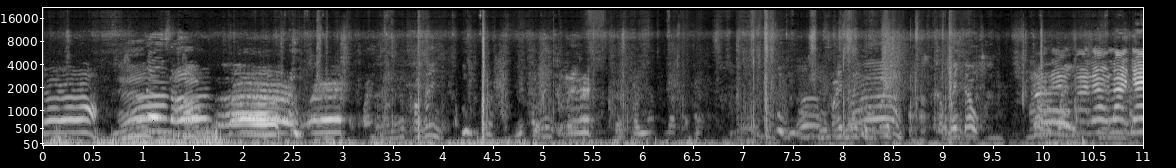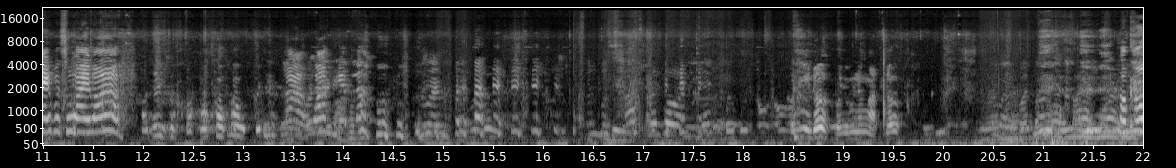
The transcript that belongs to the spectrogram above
โน่โน่โน่มาแล้วมาแล้วล่ะใหญ่ผู้ช่วยบ่ล่ะวันเห็นแล้ว นี่เด้อเขายังไม่งัดเด้อ เขาเข้า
